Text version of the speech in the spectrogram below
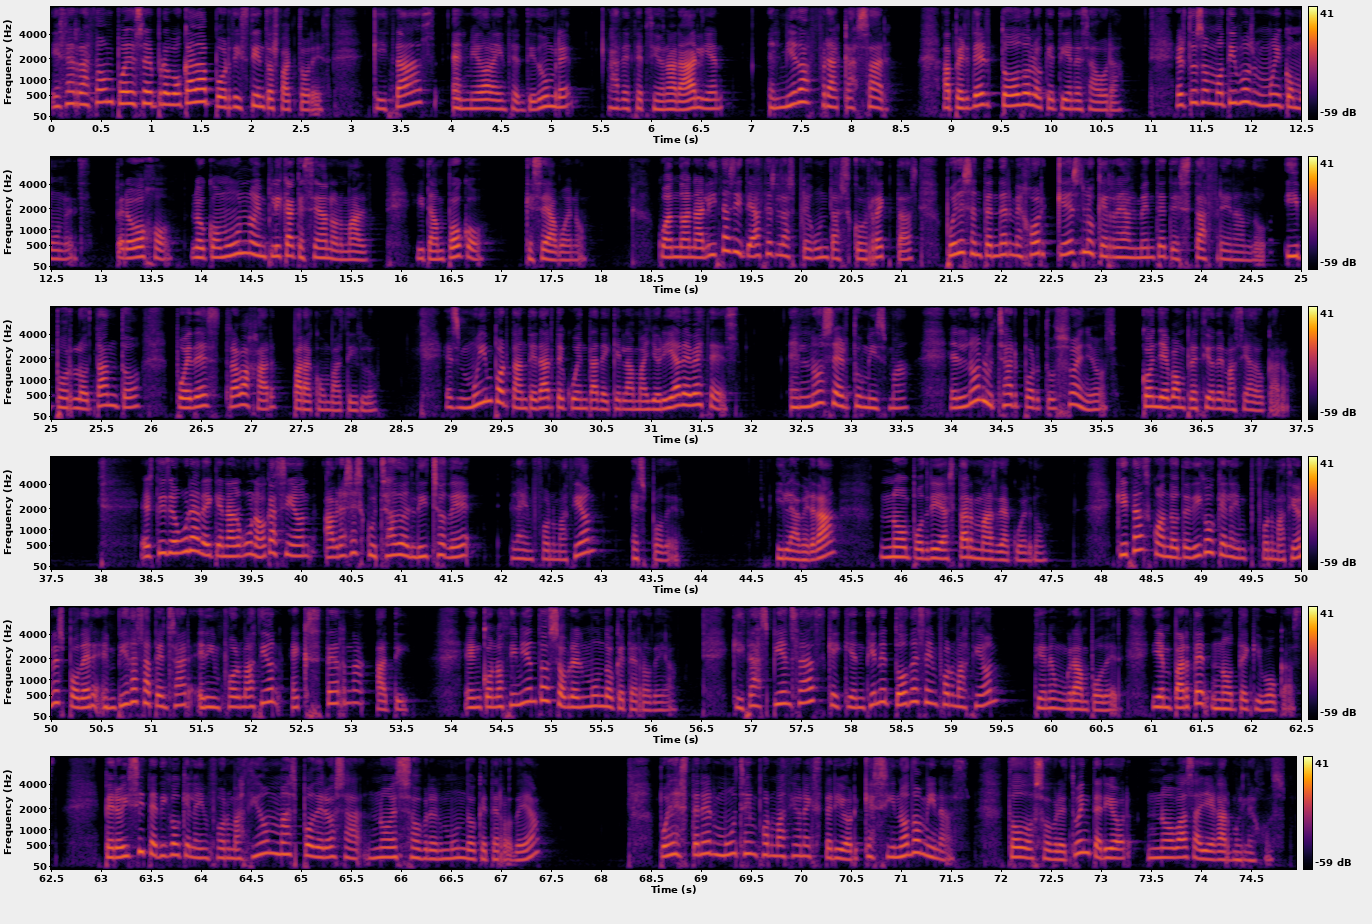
Esa razón puede ser provocada por distintos factores. Quizás el miedo a la incertidumbre, a decepcionar a alguien, el miedo a fracasar a perder todo lo que tienes ahora. Estos son motivos muy comunes, pero ojo, lo común no implica que sea normal y tampoco que sea bueno. Cuando analizas y te haces las preguntas correctas, puedes entender mejor qué es lo que realmente te está frenando y por lo tanto puedes trabajar para combatirlo. Es muy importante darte cuenta de que la mayoría de veces el no ser tú misma, el no luchar por tus sueños, conlleva un precio demasiado caro. Estoy segura de que en alguna ocasión habrás escuchado el dicho de la información es poder. Y la verdad, no podría estar más de acuerdo. Quizás cuando te digo que la información es poder, empiezas a pensar en información externa a ti, en conocimientos sobre el mundo que te rodea. Quizás piensas que quien tiene toda esa información tiene un gran poder, y en parte no te equivocas. Pero ¿y si te digo que la información más poderosa no es sobre el mundo que te rodea? Puedes tener mucha información exterior que si no dominas todo sobre tu interior no vas a llegar muy lejos.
